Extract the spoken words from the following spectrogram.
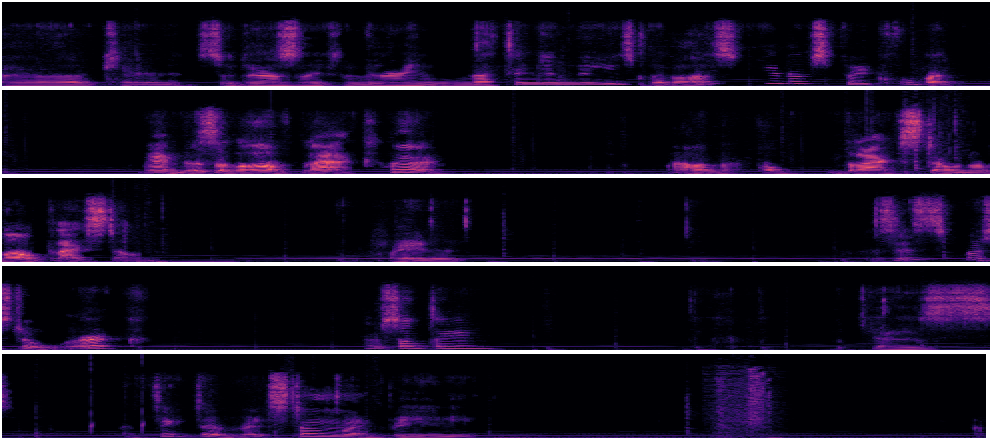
Okay, so there's like literally nothing in these, but honestly, it looks pretty cool. But man, there's a lot of black. Huh? Oh, oh, black stone. A lot of black stone. Wait, is this supposed to work or something? Because I think the redstone might be a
